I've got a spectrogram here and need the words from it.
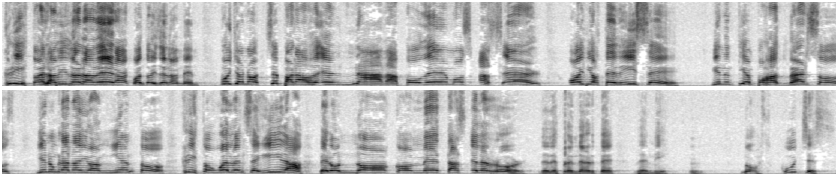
Cristo es la vida verdadera. ¿Cuánto dicen amén? Pues yo no, separados de Él, nada podemos hacer. Hoy Dios te dice, vienen tiempos adversos, viene un gran avivamiento, Cristo vuelve enseguida, pero no cometas el error de desprenderte de mí. No escuches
